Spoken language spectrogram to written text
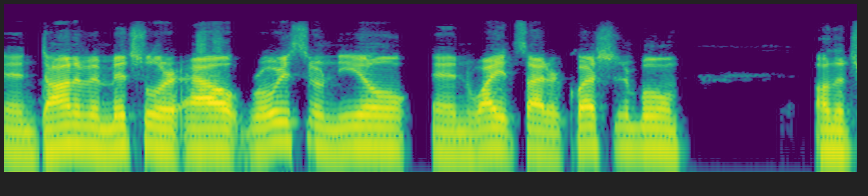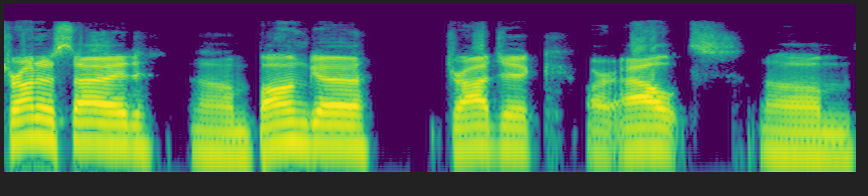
and Donovan Mitchell are out. Royce O'Neale and Whiteside are questionable. On the Toronto side, um, Bonga, Dragic are out. Um,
